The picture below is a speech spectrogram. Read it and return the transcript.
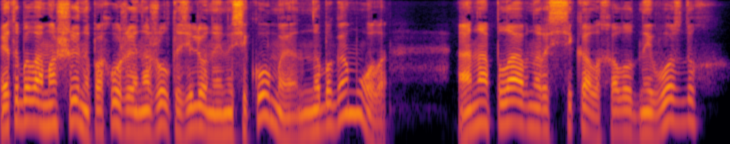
Это была машина, похожая на желто-зеленое насекомое, на богомола. Она плавно рассекала холодный воздух,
